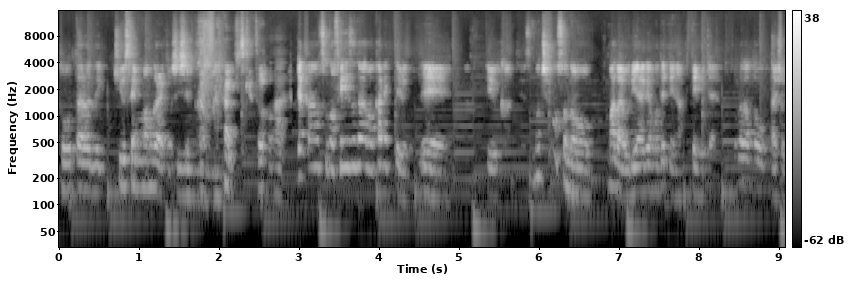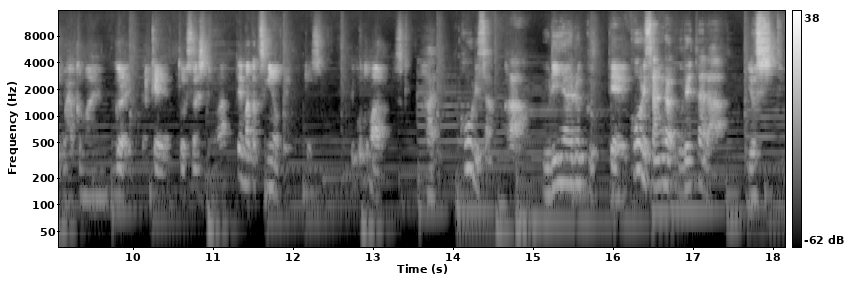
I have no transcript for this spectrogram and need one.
トータルで9000万ぐらい投資してる感じなんですけど、はい若干そのフェーズが分かれてるので、っていう感じです。もちろんその、まだ売り上げも出てなくてみたいなところだと、最初500万円ぐらいだけ投資させてもらって、また次のフェーズに投資するっていうこともあるんですけど、はい。郡さんが売り歩くって、郡さんが売れたらよしって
